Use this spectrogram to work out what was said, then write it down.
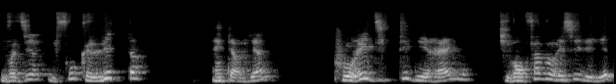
Il va dire il faut que l'État intervienne pour édicter des règles qui vont favoriser l'élite,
